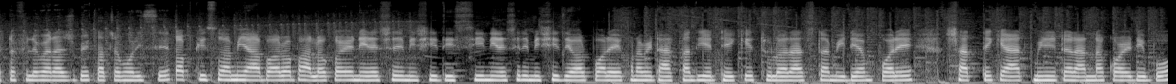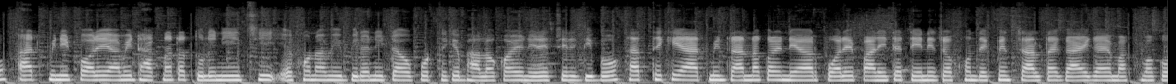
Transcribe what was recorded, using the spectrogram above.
একটা ফ্লেভার আসবে কাঁচামরিচে। সব কিছু আমি আবারও ভালো করে নেড়েছেড়ে মিশিয়ে দিচ্ছি। নেড়েছেড়ে মিশিয়ে দেওয়ার পরে এখন আমি ঢাকনা দিয়ে ঢেকে চুলার আঁচটা মিডিয়াম করে সাত থেকে আট মিনিট রান্না করে নিব। আট মিনিট পরে আমি ঢাকনাটা তুলে নিয়েছি। এখন আমি বিরিয়ানিটা উপর থেকে ভালো করে নেড়ে চেড়ে দিব। সাত থেকে আট মিনিট রান্না করে নেওয়ার পরে পানিটা টেনে যখন দেখবেন চালটা গায়ে গায়ে মাখমাখো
